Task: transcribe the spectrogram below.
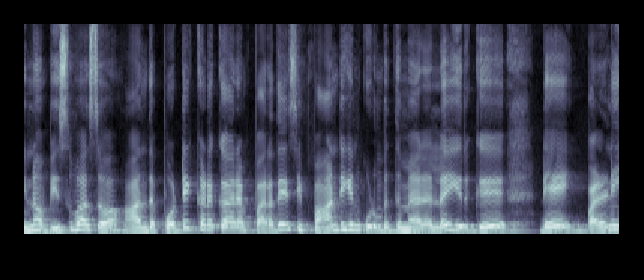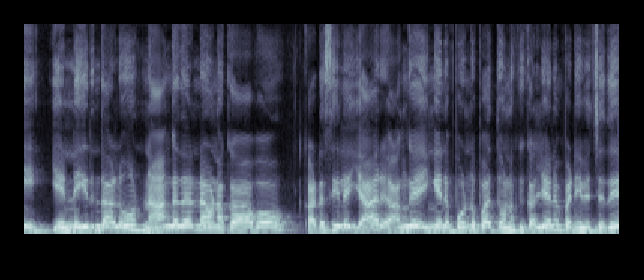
இன்னும் விசுவாசம் அந்த பொட்டை கடைக்காரன் பரதேசி பாண்டியன் குடும்பத்து மேலே இருக்கு. டேய் பழனி என்ன இருந்தாலும் நாங்கள் தாண்டா உனக்கு ஆவோம் கடைசியில் யார் அங்கே இங்கேன்னு பொண்ணு பார்த்து உனக்கு கல்யாணம் பண்ணி வச்சது?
